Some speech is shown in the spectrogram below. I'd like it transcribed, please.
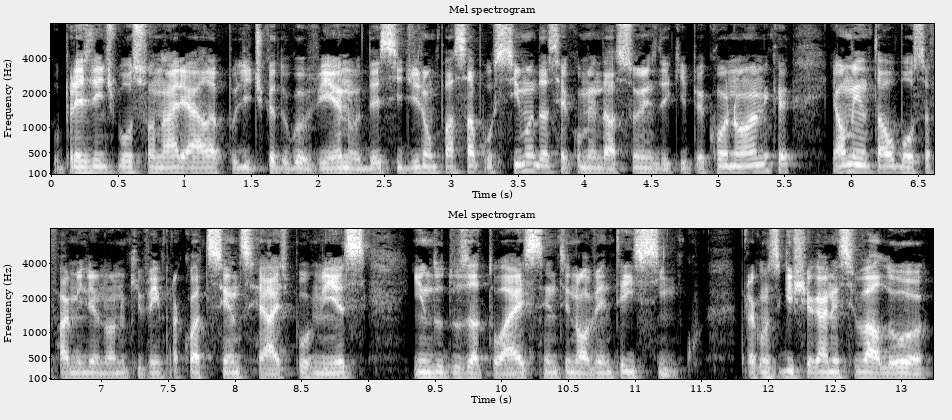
o presidente Bolsonaro e a ala política do governo decidiram passar por cima das recomendações da equipe econômica e aumentar o Bolsa Família no ano que vem para 400 reais por mês, indo dos atuais 195. Para conseguir chegar nesse valor,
